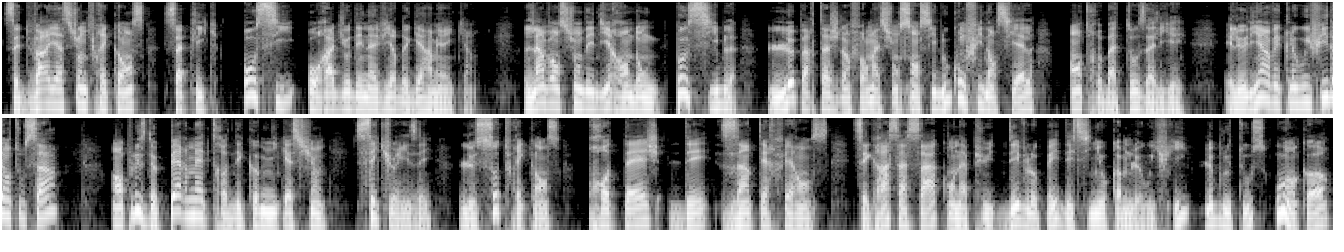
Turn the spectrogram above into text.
cette variation de fréquence s'applique aussi aux radios des navires de guerre américains. L'invention des dires rend donc possible le partage d'informations sensibles ou confidentielles entre bateaux alliés. Et le lien avec le Wi-Fi dans tout ça En plus de permettre des communications sécurisées, le saut de fréquence protège des interférences. C'est grâce à ça qu'on a pu développer des signaux comme le Wi-Fi, le Bluetooth ou encore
